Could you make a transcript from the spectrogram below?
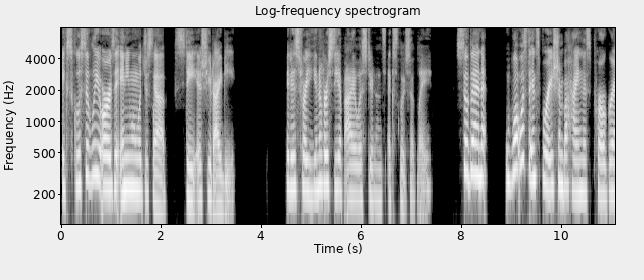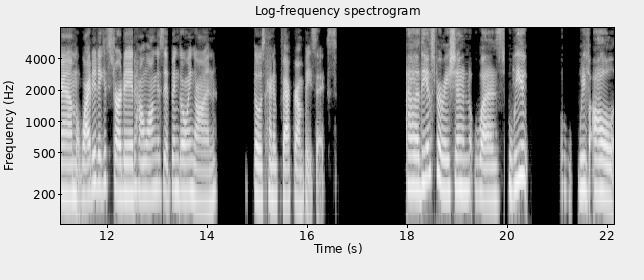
exclusively, or is it anyone with just a state issued ID? It is for University of Iowa students exclusively. So then what was the inspiration behind this program? Why did it get started? How long has it been going on? Those kind of background basics. Uh, the inspiration was we we've all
